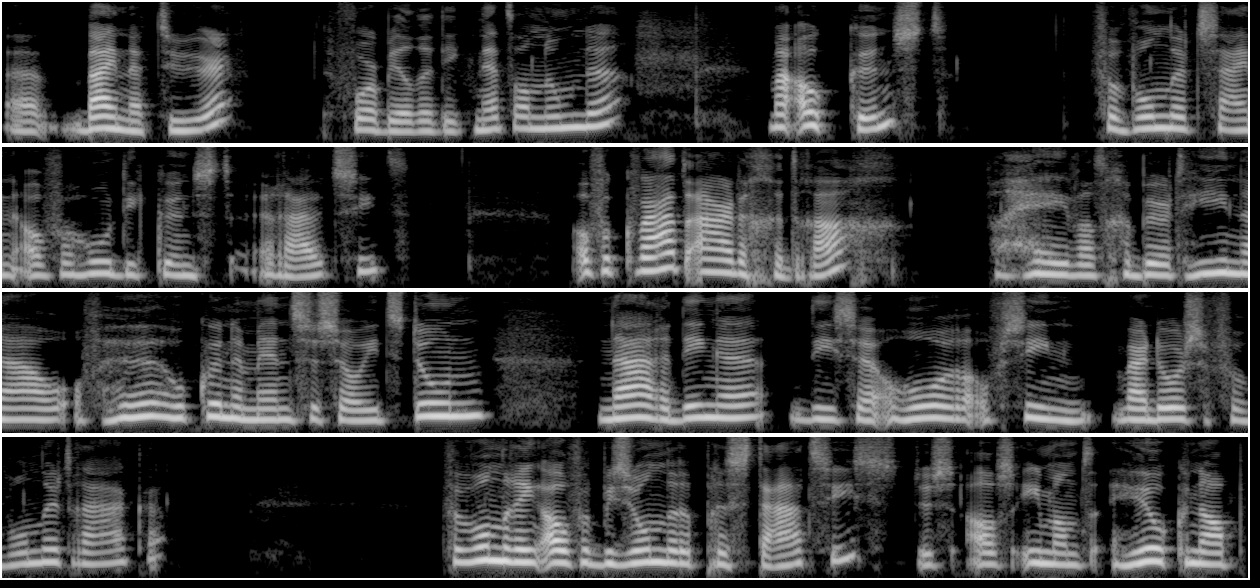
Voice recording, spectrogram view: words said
uh, bij natuur, de voorbeelden die ik net al noemde, maar ook kunst. Verwonderd zijn over hoe die kunst eruit ziet. Over kwaadaardig gedrag. Van hé, hey, wat gebeurt hier nou? Of hoe kunnen mensen zoiets doen? Nare dingen die ze horen of zien, waardoor ze verwonderd raken. Verwondering over bijzondere prestaties. Dus als iemand heel knap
